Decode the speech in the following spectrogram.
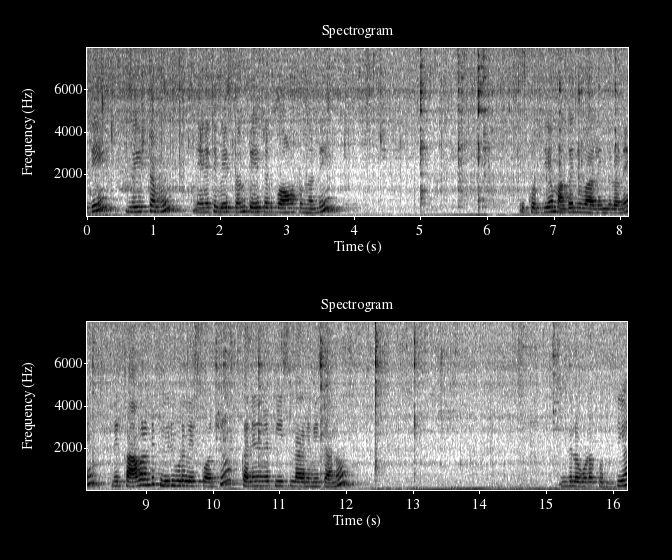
ఇది మీ ఇష్టము నేనైతే వేస్తాను టేస్ట్ అది బాగుంటుందండి. కొద్దిగా మగ్గనివ్వాలి ఇందులోనే. మీరు కావాలంటే ప్యూరి కూడా వేసుకోవచ్చు కానీ నేను పీస్ లాగానే వేసాను ఇందులో కూడా కొద్దిగా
